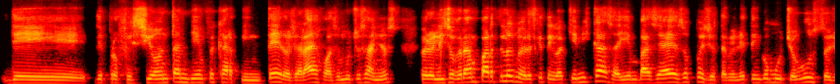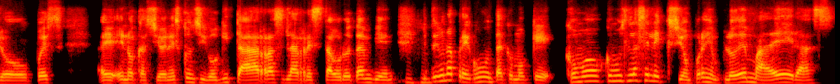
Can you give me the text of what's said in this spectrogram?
de, de, profesión también fue carpintero, ya la dejó hace muchos años, pero él hizo gran parte de los muebles que tengo aquí en mi casa y en base a eso, pues yo también le tengo mucho gusto. Yo pues eh, en ocasiones consigo guitarras, las restauro también. Uh -huh. Yo tengo una pregunta, como que, ¿cómo, ¿cómo es la selección, por ejemplo, de maderas?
